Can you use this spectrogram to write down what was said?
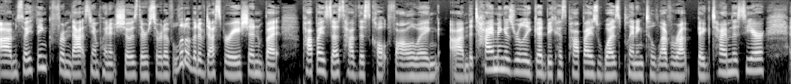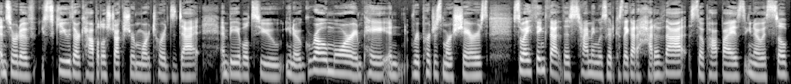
Um, so I think from that standpoint, it shows there's sort of a little bit of desperation, but Popeyes does have this cult following. Um, the timing is really good because Popeyes was planning to lever up big time this year and sort of skew their capital structure more towards debt and be able to you know grow more and pay and repurchase more shares. So I think that this timing was good because they got ahead of that. So Popeyes, you know, is still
